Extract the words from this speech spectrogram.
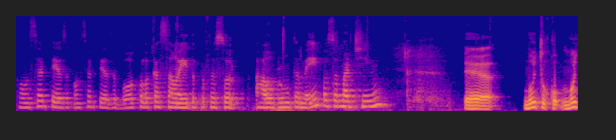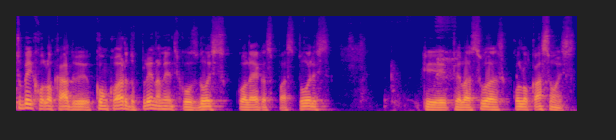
Com certeza, com certeza. Boa colocação aí do professor Raul Brum também. Pastor Martinho? É, muito, muito bem colocado. Eu concordo plenamente com os dois colegas pastores que pelas suas colocações.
